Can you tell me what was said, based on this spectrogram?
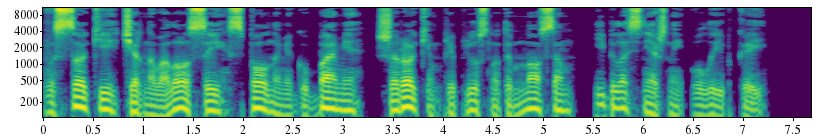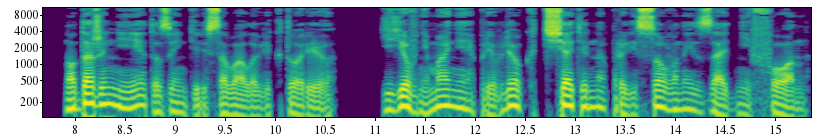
Высокий, черноволосый, с полными губами, широким приплюснутым носом и белоснежной улыбкой. Но даже не это заинтересовало Викторию. Ее внимание привлек тщательно прорисованный задний фон.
